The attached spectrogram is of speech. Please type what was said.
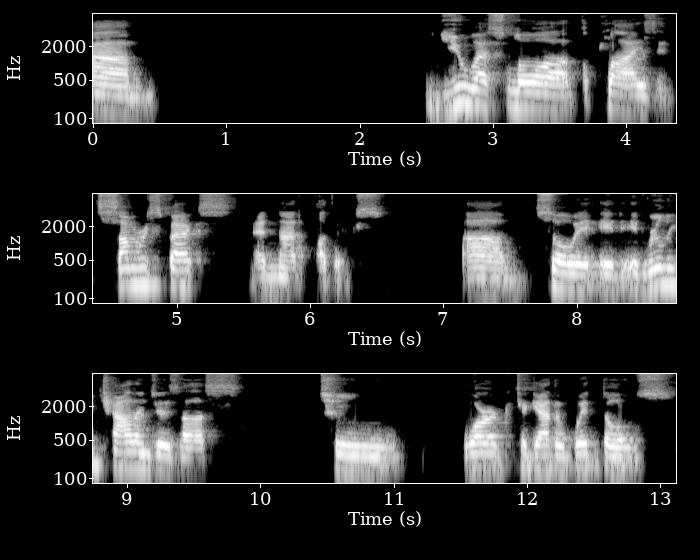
um, U.S. law applies in some respects and not others. Um, so it, it, it, really challenges us to work together with those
